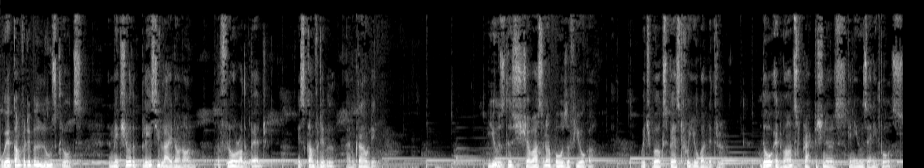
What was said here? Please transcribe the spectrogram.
Wear comfortable loose clothes and make sure the place you lie down on, the floor or the bed, is comfortable and grounding. Use the Shavasana pose of yoga, which works best for Yoga Nidra though advanced practitioners can use any pose.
